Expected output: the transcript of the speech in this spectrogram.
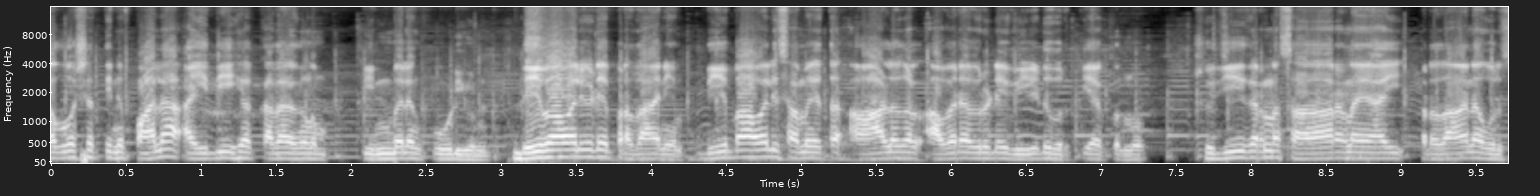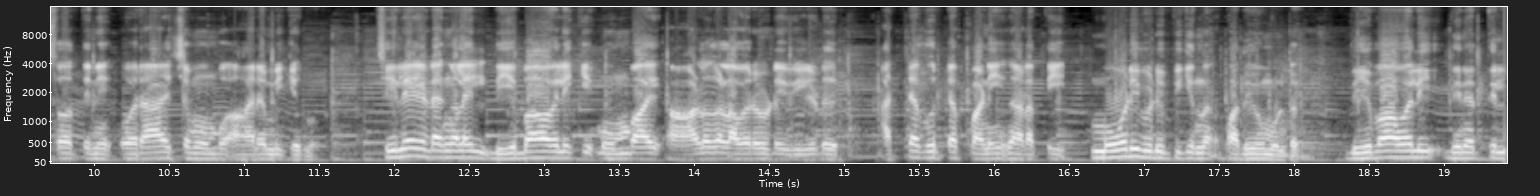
ആഘോഷത്തിന് പല ഐതിഹ്യ കഥകളും പിൻബലം കൂടിയുണ്ട്. ദീപാവലിയുടെ പ്രാധാന്യം ദീപാവലി സമയത്ത് ആളുകൾ അവരവരുടെ വീട് വൃത്തിയാക്കുന്നു. ശുചീകരണ സാധാരണയായി പ്രധാന ഉത്സവത്തിന് ഒരാഴ്ച മുമ്പ് ആരംഭിക്കുന്നു. ചിലയിടങ്ങളിൽ ദീപാവലിക്ക് മുമ്പായി ആളുകൾ അവരുടെ വീട് അറ്റകുറ്റപ്പണി നടത്തി മോടി പിടിപ്പിക്കുന്ന പതിവുമുണ്ട്. ദീപാവലി ദിനത്തിൽ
